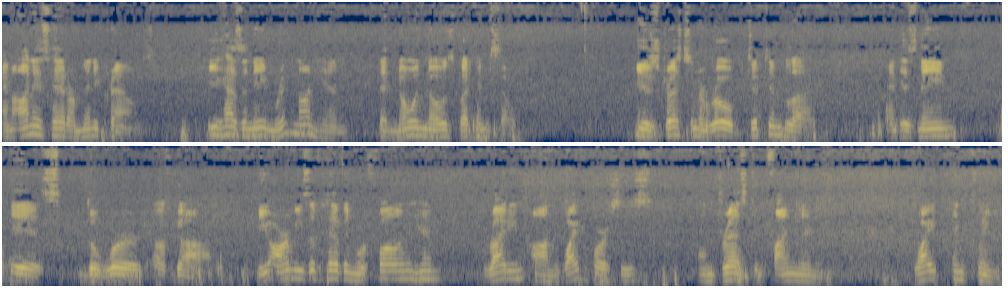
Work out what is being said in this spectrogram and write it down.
and on his head are many crowns. He has a name written on him that no one knows but himself. He is dressed in a robe dipped in blood, and his name is the Word of God. The armies of heaven were following him, riding on white horses and dressed in fine linen, white and clean.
